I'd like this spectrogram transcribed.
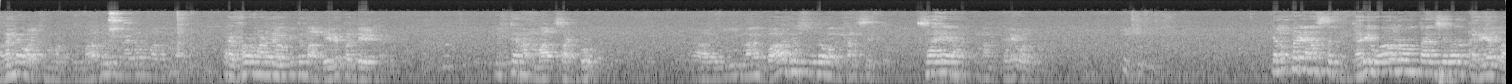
ಅದನ್ನೇ ವಾಚನ ಮಾಡ್ತೀನಿ. ಮಾಧುರಿ ಮೇಡಮ್ ಅದನ್ನು ರೆಫರ್ ಮಾಡದೆ ಹೋಗಿದ್ದು ನಾನು ಬೇರೆ ಪದ್ಯ ಇಟ್ಕೊಂಡಿದ್ದೆ ಇಷ್ಟೇ ನನ್ನ ಮಾತು ಸಾಕು. ಈ ನನಗೆ ಭಾಳ ದಿವಸದಿಂದ ಒಂದು ಕನಸಿತ್ತು. ಸಹಾಯ ನಾನು ಕರೆಯುವಾಗ ಕೆಲವು ಕಡೆ ಅನಿಸ್ತದೆ ಕರಿವಾದ್ರು ಅಂತ ಅನಿಸಿದ್ರೆ ಕರೆಯಲ್ಲ.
